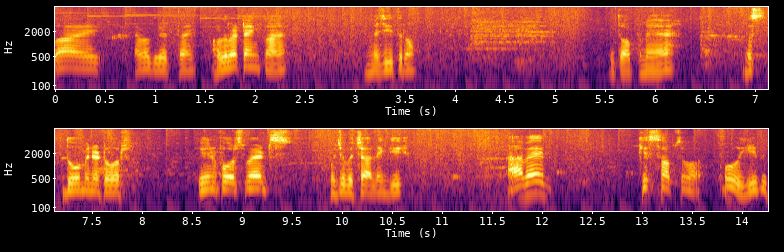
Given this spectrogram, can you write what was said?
bye have a great time अगला टैंक कहाँ है? मैं जीत रहा हूँ। ये तो अपने हैं। बस दो मिनट और। इन्फोर्समेंट्स मुझे बचा लेंगी। अबे किस हिसाब से मार ओ, ये भी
